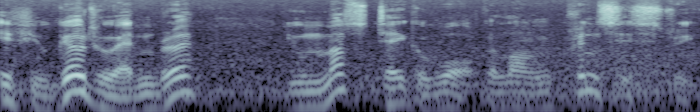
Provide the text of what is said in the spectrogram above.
If you go to Edinburgh, you must take a walk along Princes Street.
